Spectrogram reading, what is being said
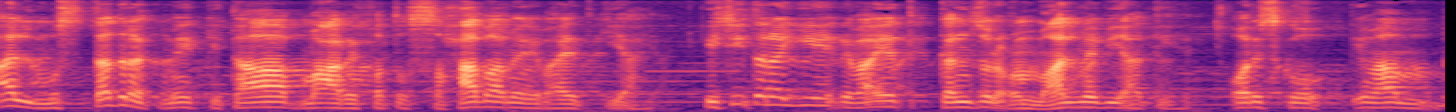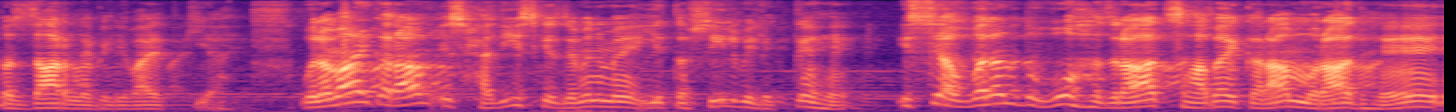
المستدرک میں کتاب معرفت الصحابہ میں روایت کیا ہے۔ اسی طرح یہ روایت کنز العمال میں بھی آتی ہے اور اس کو امام بزار نے بھی روایت کیا ہے۔ علماء کرام اس حدیث کے ضمن میں یہ تفصیل بھی لکھتے ہیں۔ اس سے اولاً تو وہ حضرات صحابہ کرام مراد ہیں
